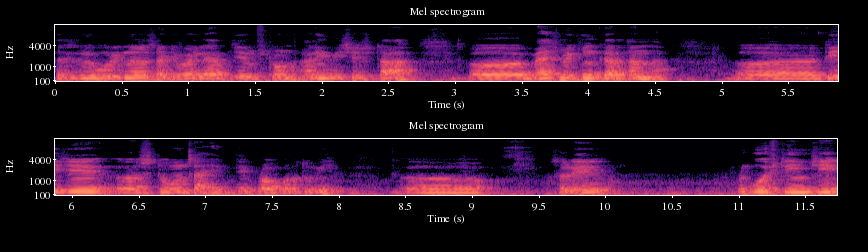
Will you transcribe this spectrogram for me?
तर तुम्ही original certified lab gem stone आणि विशेषतः मॅचमेकिंग करताना ते जे स्टोन्स आहेत ते प्रॉपर तुम्ही सगळे गोष्टींची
